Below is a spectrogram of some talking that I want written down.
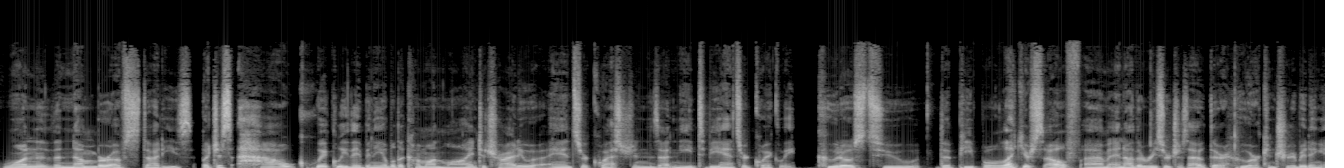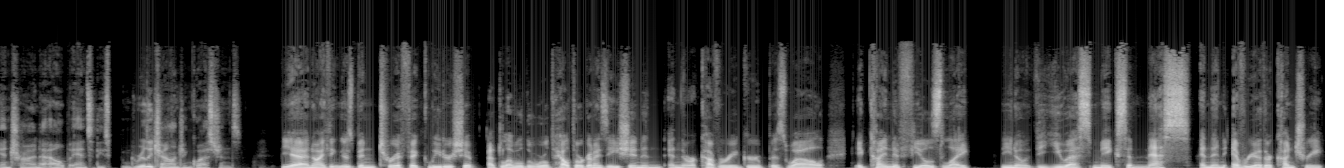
one the number of studies, but just how quickly they've been able to come online to try to answer questions that need to be answered quickly. Kudos to the people like yourself um, and other researchers out there who are contributing and trying to help answer these really challenging questions. Yeah, no, I think there's been terrific leadership at the level of the World Health Organization and, and the recovery group as well. It kind of feels like you know, the US makes a mess and then every other country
